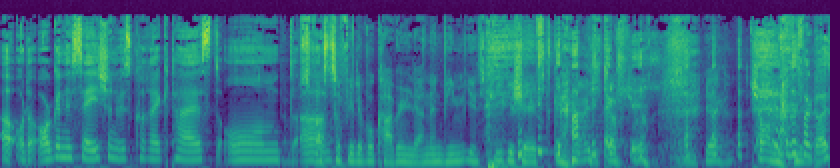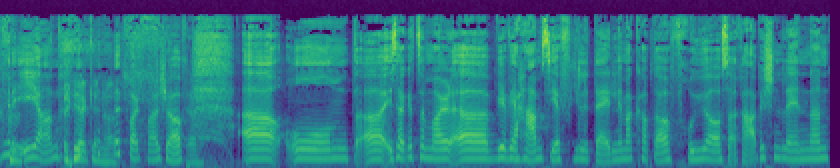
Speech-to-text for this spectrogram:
uh, oder Organization, wie es korrekt heißt. Und du musst uh, fast so viele Vokabeln lernen wie im ESG-Geschäft. ja, ich glaube schon. Ja, schon. das fängt alles mit E an. ja, genau. Das fängt mal schon auf. Ja. und ich sage jetzt einmal, wir, wir haben sehr viele Teilnehmer gehabt, auch früher aus arabischen Ländern.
